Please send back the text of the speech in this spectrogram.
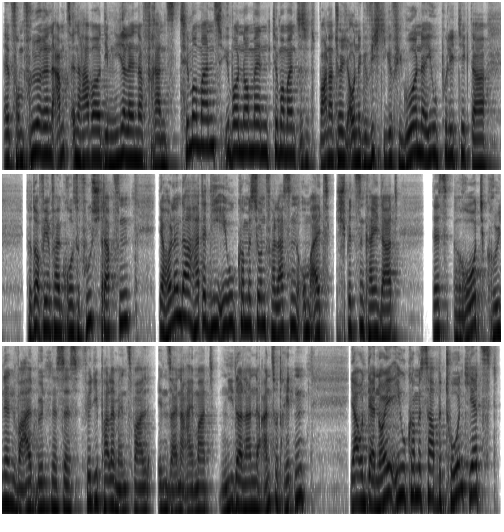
äh, vom früheren Amtsinhaber, dem Niederländer Franz Timmermans, übernommen. Timmermans ist, war natürlich auch eine gewichtige Figur in der EU-Politik, da tritt auf jeden Fall große Fußstapfen. Der Holländer hatte die EU-Kommission verlassen, um als Spitzenkandidat des rot-grünen Wahlbündnisses für die Parlamentswahl in seiner Heimat Niederlande anzutreten. Ja, und der neue EU-Kommissar betont jetzt,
